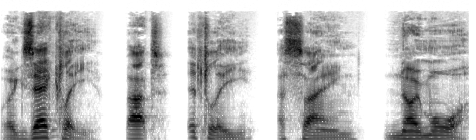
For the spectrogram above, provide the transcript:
Well, exactly, but Italy are saying no more.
